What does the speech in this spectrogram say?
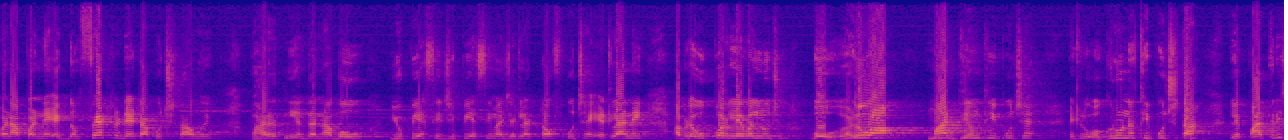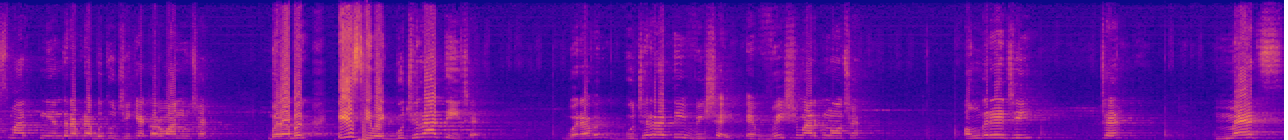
પણ આપણને એકદમ ફેક્ટ ડેટા પૂછતા હોય. ભારતની અંદરના બહુ યુપીએસસી જીપીએસસીમાં જેટલા ટફ પૂછાય એટલા નહીં. આપણે ઉપર લેવલનું જ બહુ હળવા માધ્યમથી પૂછે. એટલું અઘરું નથી પૂછતા. એટલે પાંત્રીસ માર્કની અંદર આપણે આ બધું જીકે કરવાનું છે. બરાબર? એ સિવાય ગુજરાતી છે. બરાબર? ગુજરાતી વિષય એ વીસ માર્કનો છે. અંગ્રેજી છે. મેથ્સ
